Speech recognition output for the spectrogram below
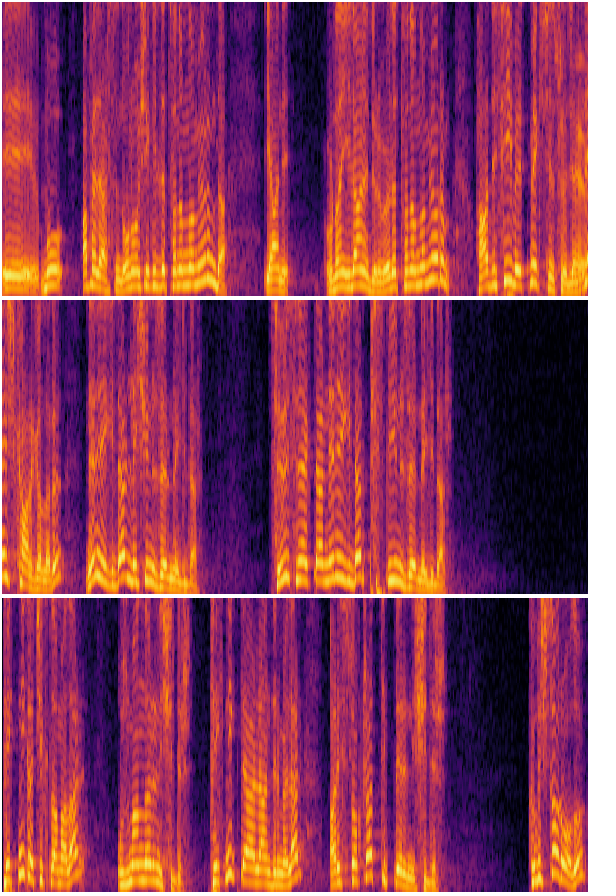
e, bu affedersin onu o şekilde tanımlamıyorum da yani oradan ilan ediyorum öyle tanımlamıyorum. Hadiseyi belirtmek için söyleyeceğim. Evet. Leş kargaları nereye gider? Leşin üzerine gider. Sivrisinekler nereye gider? Pisliğin üzerine gider. Teknik açıklamalar uzmanların işidir. Teknik değerlendirmeler aristokrat tiplerin işidir. Kılıçdaroğlu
